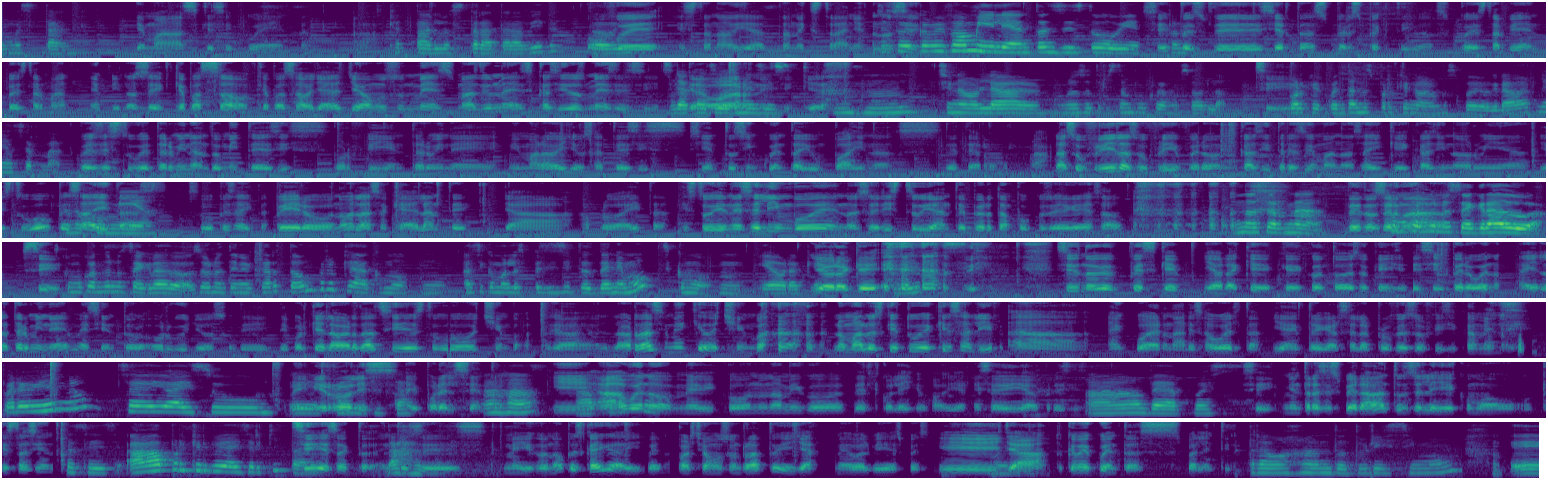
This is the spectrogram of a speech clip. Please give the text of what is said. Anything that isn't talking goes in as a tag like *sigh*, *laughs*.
¿Cómo están? ¿Qué más que se cuentan? ¿Qué tal los trata la vida? ¿Cómo fue esta Navidad tan extraña? Yo No estuve sé. con mi familia, entonces estuvo bien. Sí, Con- pues de ciertas perspectivas. Puede estar bien, puede estar mal. En fin, no sé. ¿Qué ha pasado? ¿Qué ha pasado? Ya llevamos un mes, más de un mes, casi dos meses. Y sin Ya casi grabar ni siquiera. *laughs* Ujú, Sin hablar, nosotros tampoco hemos hablado. Sí. Porque cuéntanos por qué no hemos podido grabar ni hacer nada. Pues estuve terminando mi tesis, por fin terminé mi maravillosa tesis, 151 páginas de terror. Ah, la sufrí, la sufrí, fueron casi tres semanas ahí que casi no dormía y estuvo pesadita, estuvo pesadita, pero no, la saqué adelante, ya aprobadita. Estoy en ese limbo de no ser estudiante, pero tampoco *laughs* ser egresado, No hacer nada. *laughs* de no ser como cuando nada. uno se gradúa. Sí, Es como cuando uno se gradúa. O sea, uno tiene el cartón, pero queda como, mm, así como los pececitos de Nemo. Es como, mm, ¿y ahora qué? ¿Y ahora qué? Sí. *laughs* sí. Uno, pues qué, y ahora qué, qué con todo eso que hice. Sí, pero bueno, ahí la terminé, me siento orgulloso de, de- porque la verdad sí estuvo chimba. O sea, la verdad sí me quedó chimba. *laughs* Lo malo es que tuve que salir a, a encuadernar esa vuelta y a entregársela al profesor físicamente. *laughs* Pero bien, ¿no? Se dio ahí su. Ahí eh, mis roles, camisita. ahí por el centro. Ajá. Y, Ah, ah, bueno, me vi con un amigo del colegio, Javier, ese día precisamente. Ah, vea, pues. Sí, mientras esperaba, entonces le dije como, ¿qué está haciendo? Pues se dice. Ah, porque él vive ahí cerquita. Sí, exacto. Ah. Entonces me dijo, no, pues caiga y bueno, parchamos un rato y ya, me volví después. Y Muy ya, ¿tú qué me cuentas, Valentín? Trabajando durísimo. Eh, *laughs*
